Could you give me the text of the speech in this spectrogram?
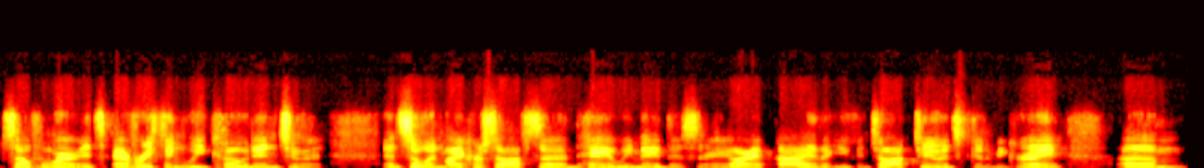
self-aware. It's everything we code into it. And so when Microsoft said, "Hey, we made this AI that you can talk to. It's going to be great," um,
